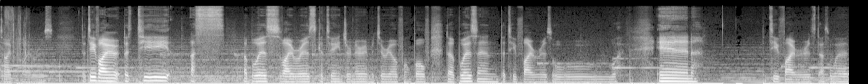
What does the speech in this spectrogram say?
Type virus. The T virus, the T Abuis virus contain generic material from both the Abyss and the T virus. Ooh. And the T virus, that's what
